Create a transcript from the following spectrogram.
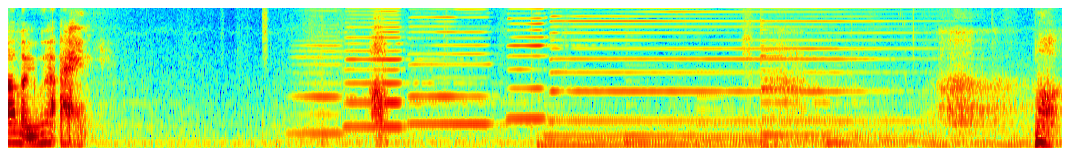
妈妈永远爱你。妈，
